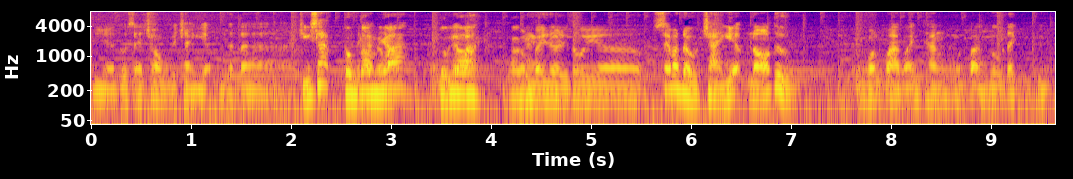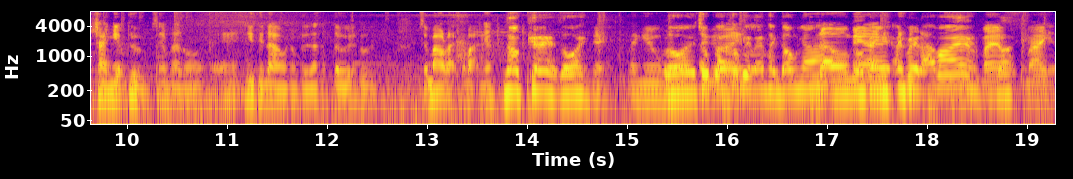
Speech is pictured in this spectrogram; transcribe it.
Thì à, tôi sẽ cho một cái trải nghiệm rất là chính xác. Công tâm nhá. đúng rồi. bạn. Ok. còn bây giờ thì tôi ờ, sẽ bắt đầu trải nghiệm nó thử cái món quà của anh Thắng món quà của Gotech mình trải nghiệm thử xem là nó sẽ như thế nào trong thời gian sắp tới. Tôi sẽ báo lại các bạn nhé. Ok rồi. Ok thank you. Rồi chúc Thank you là Land thành công nhá. Dạ, ok anh. anh về đã bye. Em bye Rồi. bye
